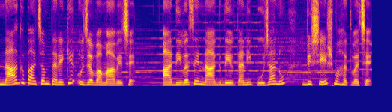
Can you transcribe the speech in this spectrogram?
નાગપાચમ તરીકે ઉજવવામાં આવે છે. આ દિવસે નાગ દેવતાની પૂજાનું વિશેષ મહત્વ છે.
